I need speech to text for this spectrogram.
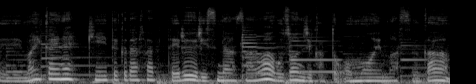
えー、毎回ね聞いてくださってるリスナーさんはご存知かと思いますが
